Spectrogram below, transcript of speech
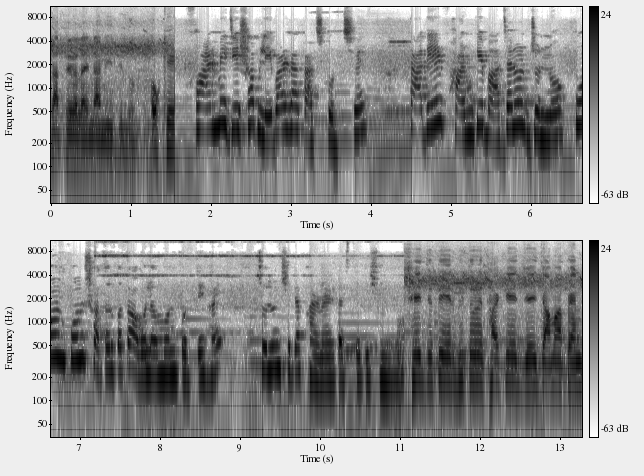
রাত্রেবেলায় নামিয়ে দিল। ওকে। ফার্মে যেসব লেবাররা কাজ করছে তাদের ফার্মকে বাঁচানোর জন্য কোন কোন সতর্কতা অবলম্বন করতে হয়? চলুন সেটা ফার্মারের কাছ থেকে শুনে। নিই সে যদি এর ভিতরে থাকে যে জামা প্যান্ট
